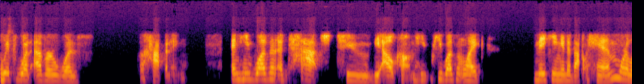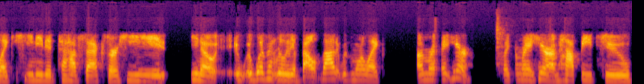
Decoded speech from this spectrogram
with whatever was happening. And he wasn't attached to the outcome. He he wasn't like making it about him where like he needed to have sex or he, you know, it, it wasn't really about that. It was more like, I'm right here. Like, I'm right here. I'm happy to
